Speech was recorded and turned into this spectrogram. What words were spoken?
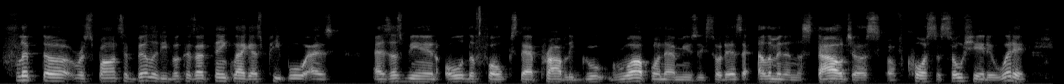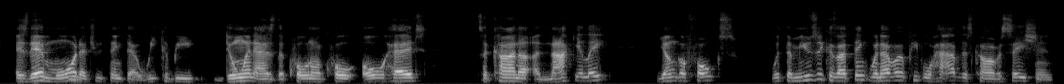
flip the responsibility because I think like as people as as us being older folks that probably grew, grew up on that music, so there's an element of nostalgia, of course, associated with it. Is there more mm-hmm. that you think that we could be doing as the quote unquote old heads to kind of inoculate younger folks with the music? Because I think whenever people have this conversation,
